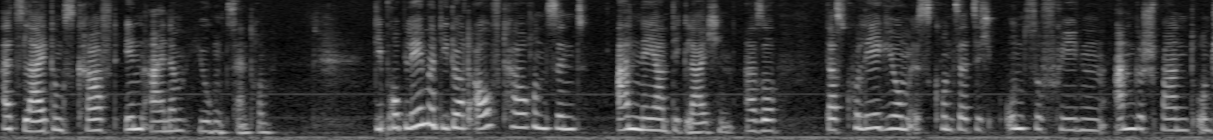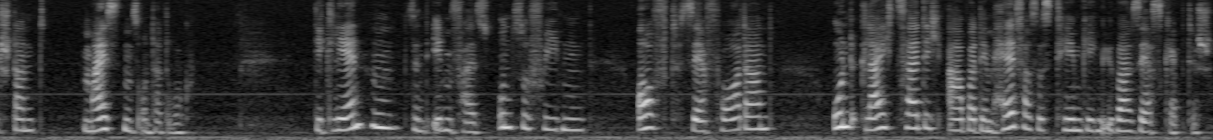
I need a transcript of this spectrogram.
als Leitungskraft in einem Jugendzentrum. Die Probleme, die dort auftauchen, sind annähernd die gleichen. Also das Kollegium ist grundsätzlich unzufrieden, angespannt und stand meistens unter Druck. Die Klienten sind ebenfalls unzufrieden, oft sehr fordernd und gleichzeitig aber dem Helfersystem gegenüber sehr skeptisch.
